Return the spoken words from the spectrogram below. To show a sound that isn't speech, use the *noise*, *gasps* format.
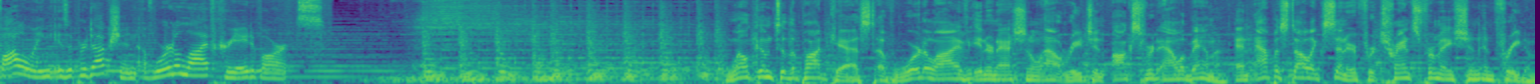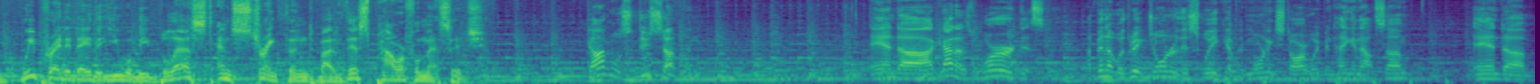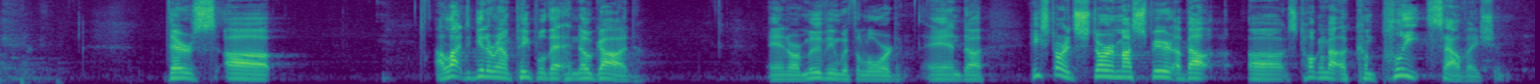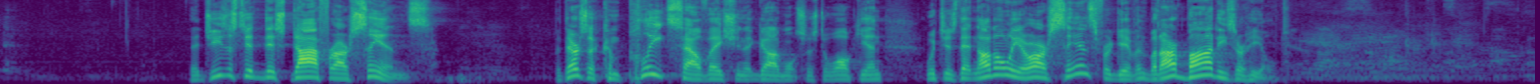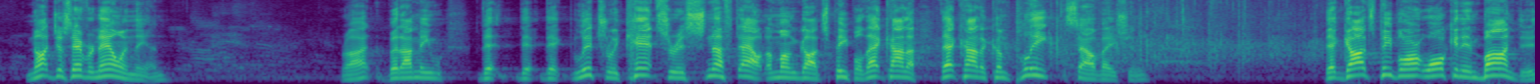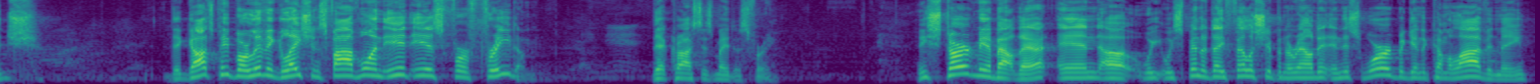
following is a production of Word Alive Creative Arts. Welcome to the podcast of Word Alive International Outreach in Oxford, Alabama, an apostolic center for transformation and freedom. We pray today that you will be blessed and strengthened by this powerful message. God wants to do something. And uh, I got a word that's, I've been up with Rick Joyner this week up at Morning Star. We've been hanging out some. And um, there's, uh, I like to get around people that know God and are moving with the Lord. And uh, he started stirring my spirit about uh, talking about a complete salvation. That Jesus didn't just die for our sins, but there's a complete salvation that God wants us to walk in, which is that not only are our sins forgiven, but our bodies are healed. Not just every now and then, right? But I mean, that, that, that literally cancer is snuffed out among God's people. That kind of that kind of complete salvation. That God's people aren't walking in bondage. That God's people are living Galatians 5:1. It is for freedom that Christ has made us free. He stirred me about that, and uh, we, we spent a day fellowshipping around it, and this word began to come alive in me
